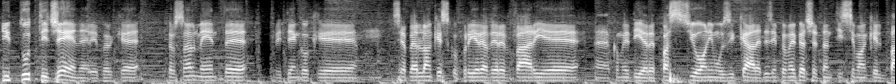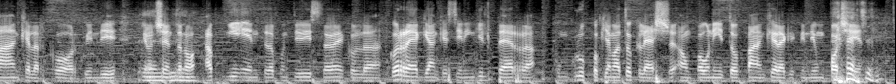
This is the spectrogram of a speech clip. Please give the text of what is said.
di tutti i generi perché personalmente ritengo che sia bello anche scoprire, avere varie, eh, come dire, passioni musicali. Ad esempio a me piace tantissimo anche il punk e l'hardcore, quindi che non c'entrano niente dal punto di vista eh, col, col reggae, anche se in Inghilterra un gruppo chiamato Clash ha un po' unito punk e reggae, quindi un po' c'entra.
